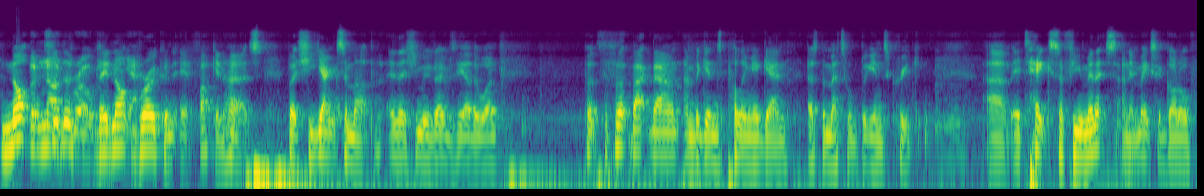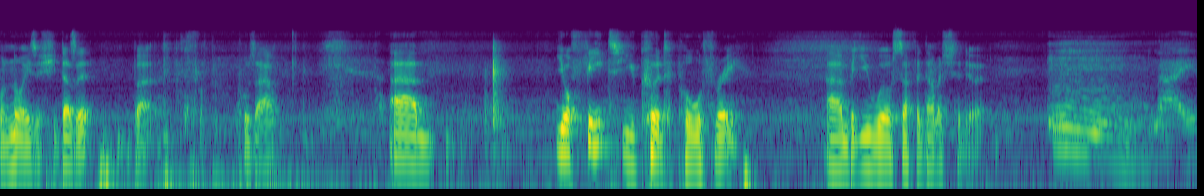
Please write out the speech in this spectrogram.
Not, But not the- broken, They're not yeah. broken. It fucking hurts. But she yanks them up, and then she moves over to the other one, puts the foot back down, and begins pulling again as the metal begins creaking. Um, it takes a few minutes, and it makes a god awful noise as she does it, but pulls it out. Um, your feet, you could pull three, um, but you will suffer damage to do it. Mm, I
